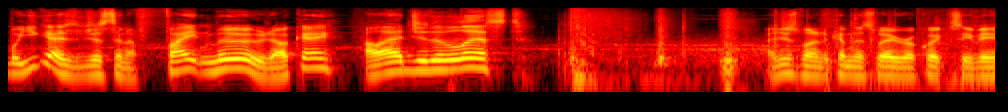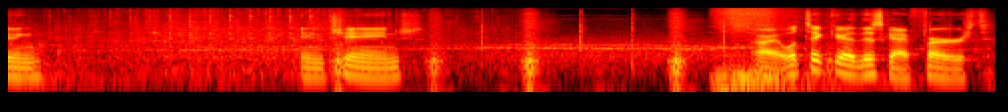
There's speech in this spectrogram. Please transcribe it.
Well, you guys are just in a fight mood. Okay, I'll add you to the list. I just wanted to come this way real quick, see if anything, anything changed. All right, we'll take care of this guy first,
